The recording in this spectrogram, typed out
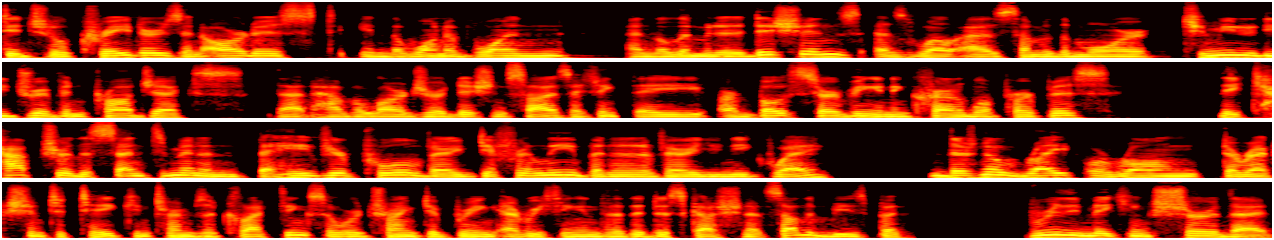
digital creators and artists in the one of one and the limited editions, as well as some of the more community driven projects that have a larger edition size. I think they are both serving an incredible purpose. They capture the sentiment and behavior pool very differently, but in a very unique way. There's no right or wrong direction to take in terms of collecting. So we're trying to bring everything into the discussion at Sotheby's, but really making sure that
